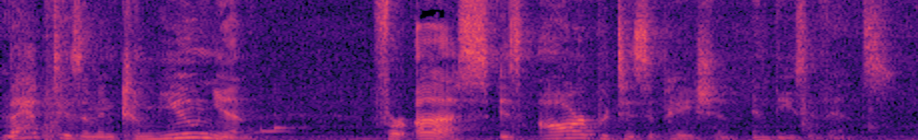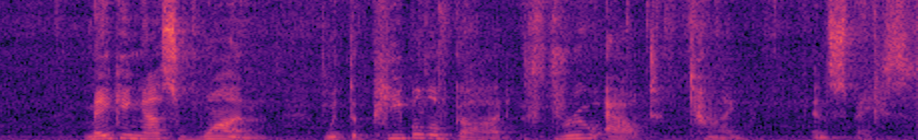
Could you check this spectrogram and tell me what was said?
Baptism and communion for us is our participation in these events, making us one with the people of God throughout time and space.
